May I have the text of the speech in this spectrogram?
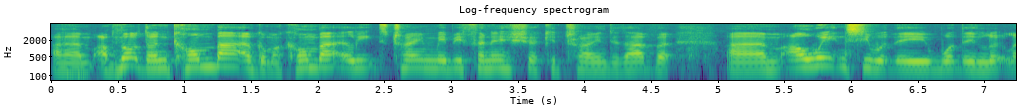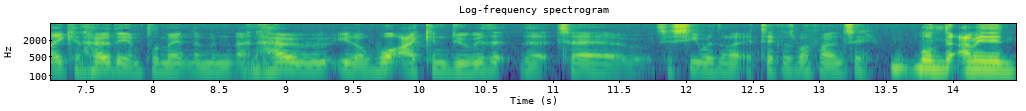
Um, I've not done combat. I've got my combat elite to try and maybe finish. I could try and do that, but um, I'll wait and see what they what they look like and how they implement them and, and how you know what I can do with it that uh, to see whether or not it tickles my fancy. Well, I mean,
